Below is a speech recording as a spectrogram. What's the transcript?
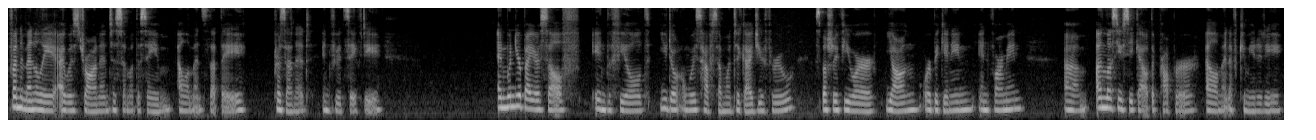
fundamentally I was drawn into some of the same elements that they presented in food safety. And when you're by yourself in the field, you don't always have someone to guide you through, especially if you are young or beginning in farming, um, unless you seek out the proper element of community.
